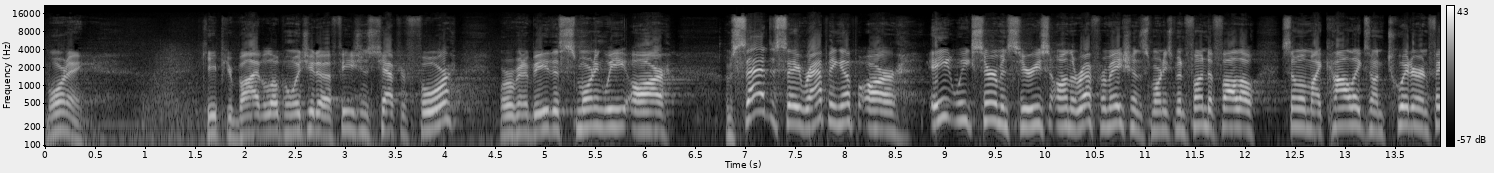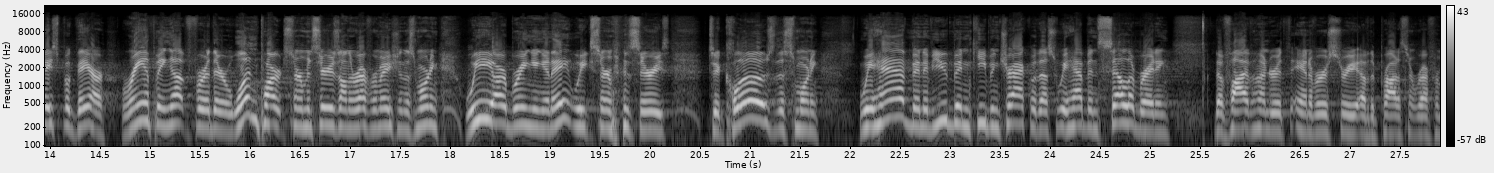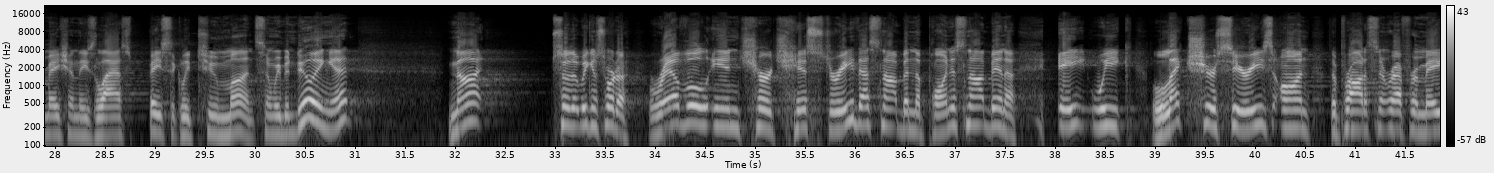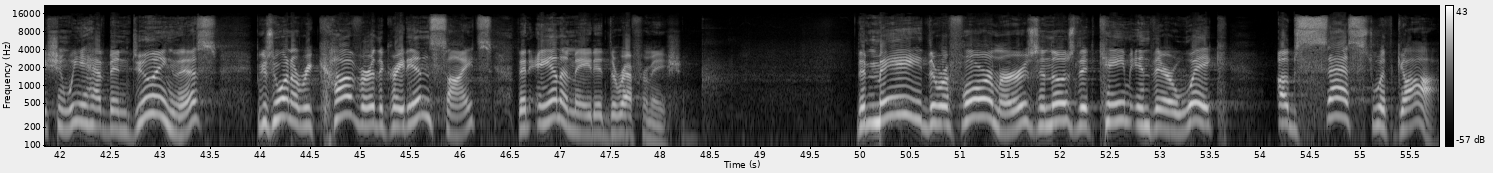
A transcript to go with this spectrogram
Morning. Keep your Bible open, with you, to Ephesians chapter 4, where we're going to be this morning. We are, I'm sad to say, wrapping up our eight week sermon series on the Reformation this morning. It's been fun to follow some of my colleagues on Twitter and Facebook. They are ramping up for their one part sermon series on the Reformation this morning. We are bringing an eight week sermon series to close this morning. We have been, if you've been keeping track with us, we have been celebrating the 500th anniversary of the Protestant Reformation these last basically two months. And we've been doing it not so that we can sort of revel in church history. That's not been the point. It's not been a eight week lecture series on the Protestant Reformation. We have been doing this because we want to recover the great insights that animated the Reformation that made the reformers and those that came in their wake obsessed with God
